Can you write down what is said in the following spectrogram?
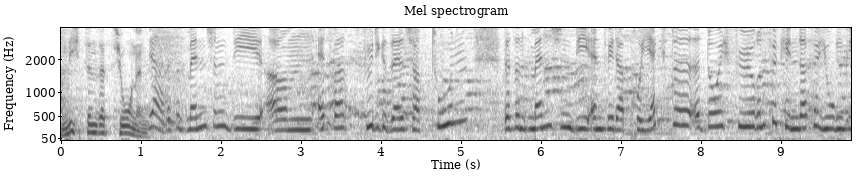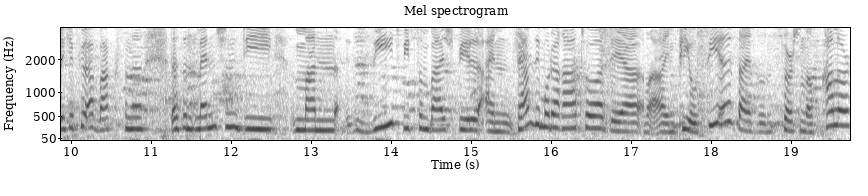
nicht Sensationen. Ja, das sind Menschen, die ähm, etwas für die Gesellschaft tun. Das sind Menschen, die entweder Projekte äh, durchführen für Kinder, für Jugendliche, für Erwachsene. Das sind Menschen, die man sieht, wie zum Beispiel ein Fernsehmoderator, der ein POC ist, also ein Person of Color,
